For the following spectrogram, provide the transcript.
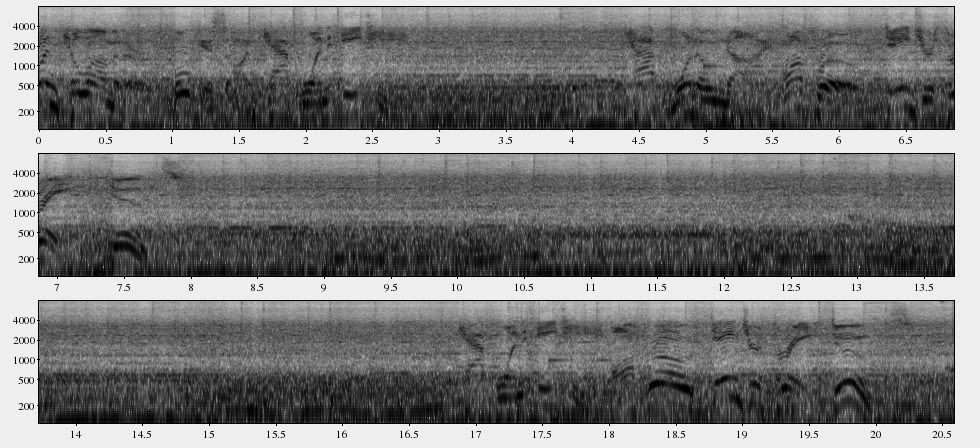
One kilometer. Focus on cap 118. Cap 109. Off-road. Danger 3. Dunes. Cap 118. Off-road. Danger 3. Dunes.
